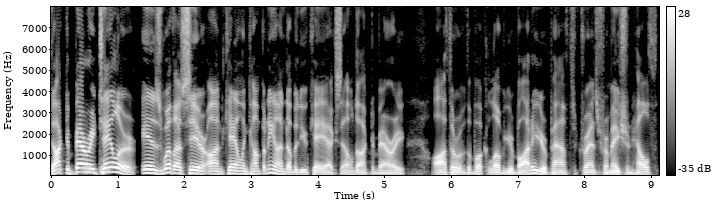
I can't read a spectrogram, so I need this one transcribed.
Dr. Barry Taylor is with us here on Kale and Company on WKXL. Dr. Barry, author of the book Love Your Body, Your Path to Transformation, Health,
